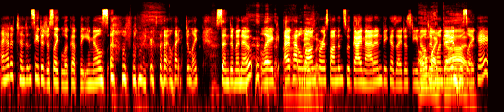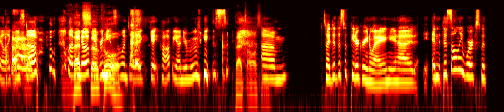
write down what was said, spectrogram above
I had a tendency to just like look up the emails of filmmakers that I liked and like send him a note. Like I've had a long correspondence with Guy Maddin because I just Oh emailed my him one day and was like, "Hey, I like your stuff. Let me know if so you ever need someone to like get coffee on your movies." That's awesome. um so I did this with Peter Greenaway. He had, and this only works with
